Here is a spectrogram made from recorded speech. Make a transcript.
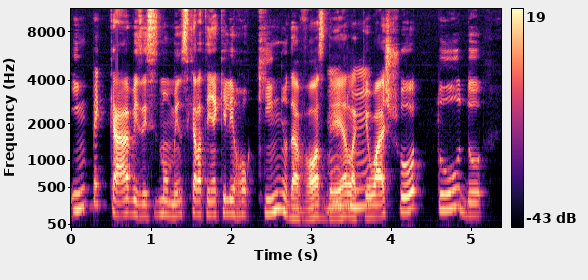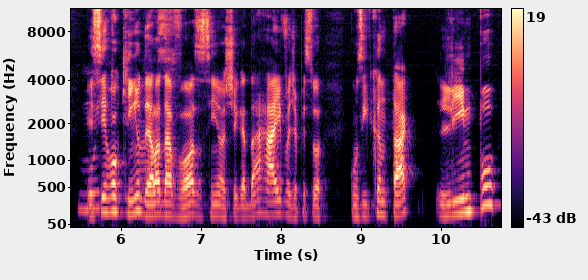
impecáveis. Esses momentos que ela tem aquele roquinho da voz dela, Uhum. que eu acho tudo. Esse Muito roquinho demais. dela da voz, assim, ó, chega a dar raiva de a pessoa conseguir cantar limpo,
